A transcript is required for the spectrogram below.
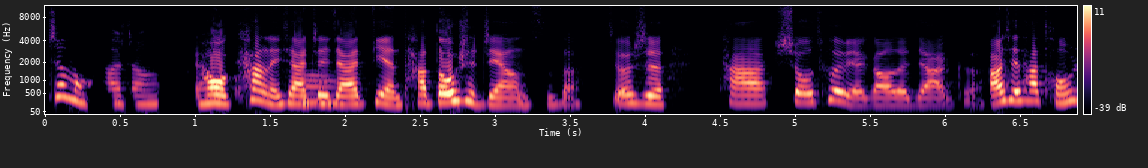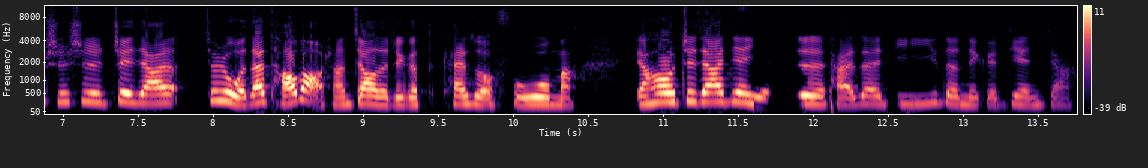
这么夸张？然后我看了一下这家店，它都是这样子的，就是。他收特别高的价格，而且他同时是这家，就是我在淘宝上叫的这个开锁服务嘛，然后这家店也是排在第一的那个店家。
